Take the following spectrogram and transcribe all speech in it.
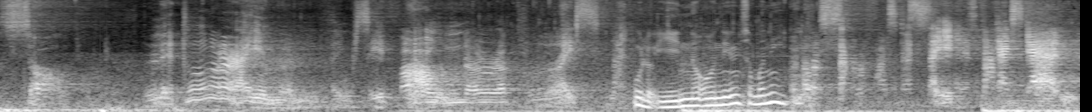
So, little Raymond thinks he found a replacement. Ulo, ino, ano yun sa mani? Another sacrifice to save his lucky skin.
